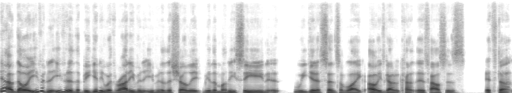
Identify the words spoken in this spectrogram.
Yeah, no, even even at the beginning with Rod, even even in the show, mean, the money scene, we get a sense of like, oh, he's got his house is it's not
